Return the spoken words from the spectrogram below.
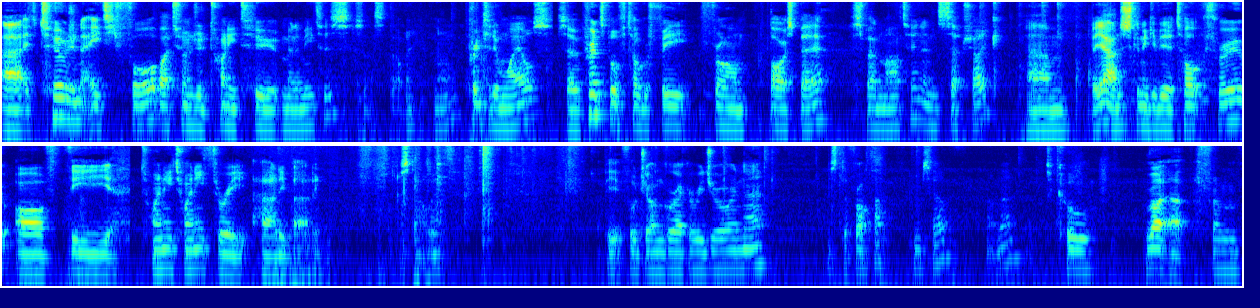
Uh, it's 284 by 222 millimeters, so that's that way. No. Printed in Wales. So principal photography from Boris Beyer, Sven Martin, and Seb Schieck. Um, but yeah, I'm just going to give you a talk through of the 2023 Hurly Burly. Start with beautiful John Gregory drawing there, Mr. Frother himself. Up there. Cool write up from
